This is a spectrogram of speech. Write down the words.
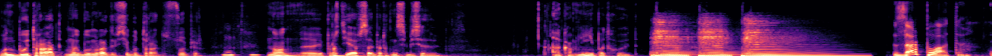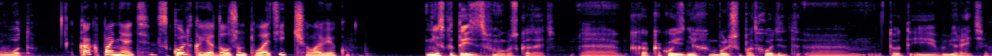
он будет рад, мы будем рады, все будут рады. Супер. Но он, э, просто я в не собеседую. А ко мне не подходит. Зарплата. Вот. Как понять, сколько я должен платить человеку? Несколько тезисов могу сказать. Э, какой из них больше подходит, э, тот и выбирайте.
